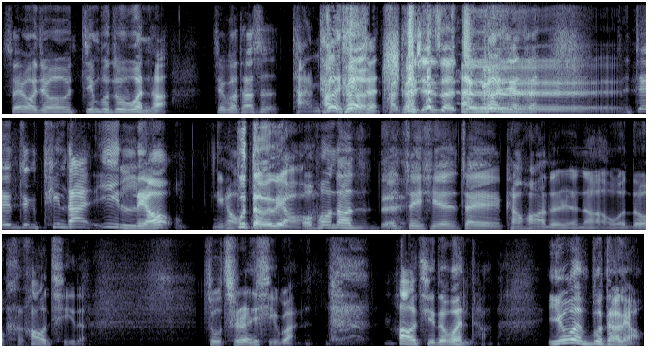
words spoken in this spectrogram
所以我就禁不住问他，结果他是坦克先生，坦克先生，坦克先生，这这个听他一聊，你看我不得了，我碰到这这些在看画的人啊，我都很好奇的。主持人习惯 好奇的问他，一问不得了。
